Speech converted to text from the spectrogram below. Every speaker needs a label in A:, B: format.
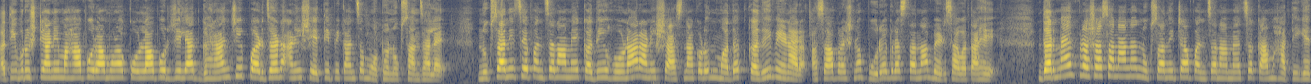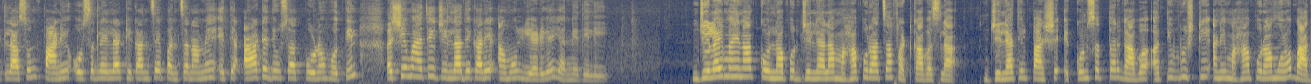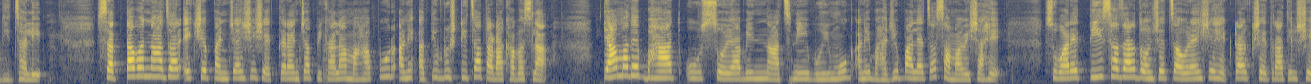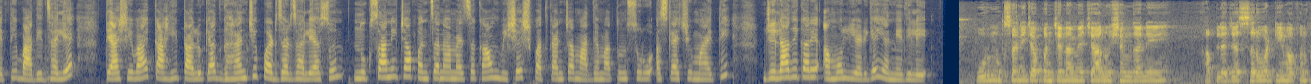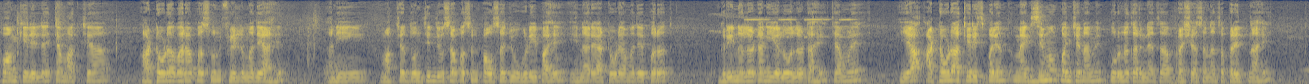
A: अतिवृष्टी आणि महापुरामुळे कोल्हापूर जिल्ह्यात घरांची पडझड आणि शेती पिकांचं मोठं नुकसान झालंय. नुकसानीचे पंचनामे कधी होणार आणि शासनाकडून मदत कधी मिळणार असा प्रश्न पूरग्रस्तांना भेडसावत आहे. दरम्यान प्रशासनानं नुकसानीच्या पंचनाम्याचं काम हाती घेतलं असून पाणी ओसरलेल्या ठिकाणचे पंचनामे येत्या आठ दिवसात पूर्ण होतील अशी माहिती जिल्हाधिकारी अमोल येडगे यांनी दिली. जुलै महिन्यात कोल्हापूर जिल्ह्याला महापुराचा फटका बसला. जिल्ह्यातील पाचशे एकोणसत्तर गावं अतिवृष्टी आणि महापुरामुळं बाधित झाली. सत्तावन्न हजार एकशे पंच्याऐंशी शेतकऱ्यांच्या पिकाला महापूर आणि अतिवृष्टीचा तडाखा बसला. त्यामध्ये भात ऊस सोयाबीन नाचणी भुईमूग आणि भाजीपाल्याचा समावेश आहे. सुमारे तीस हजार दोनशे चौऱ्याऐंशी हेक्टर क्षेत्रातील शेती बाधित झाली आहे. त्याशिवाय काही तालुक्यात घरांची पडझड झाली असून नुकसानीच्या पंचनाम्याचं काम विशेष पथकांच्या माध्यमातून सुरू असल्याची माहिती जिल्हाधिकारी अमोल येडगे यांनी दिली.
B: पूर नुकसानीच्या पंचनाम्याच्या अनुषंगाने आपल्या ज्या सर्व टीम आपण फॉर्म केलेल्या आहेत त्या मागच्या आठवडाभरापासून फील्डमध्ये आहेत. आणि मागच्या दोन तीन दिवसापासून पावसाची उघडीप आहे. येणाऱ्या आठवड्यामध्ये परत ग्रीन अलर्ट आणि येलो अलर्ट आहे. त्यामुळे या आठवडा अखेरीसपर्यंत मॅक्झिमम पंचनामे पूर्ण करण्याचा प्रशासनाचा प्रयत्न आहे.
